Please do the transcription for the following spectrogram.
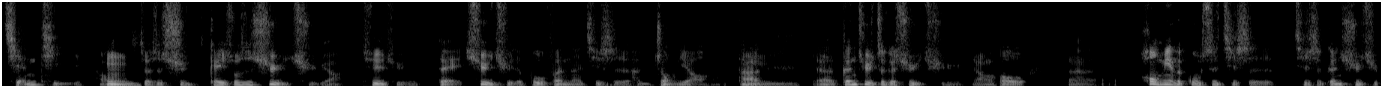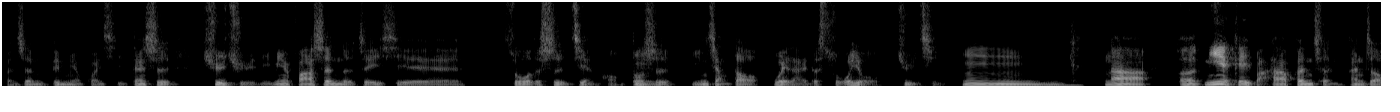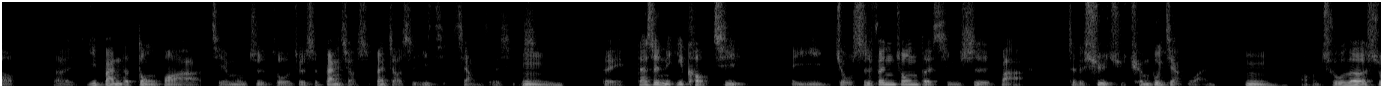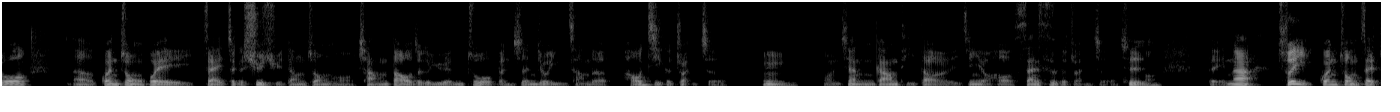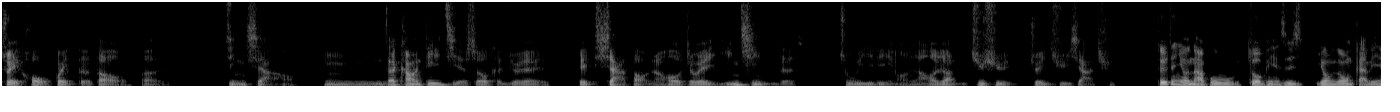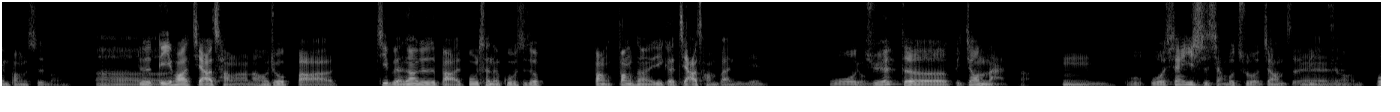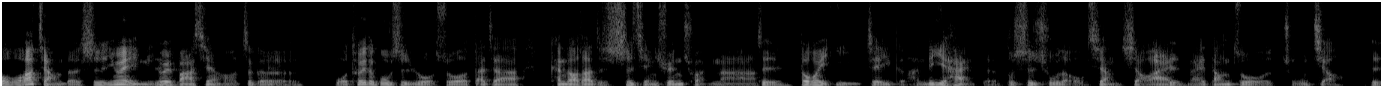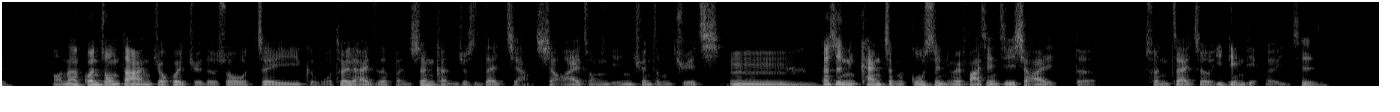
前提，嗯，就是序，可以说是序曲啊，序曲。对，序曲的部分呢，其实很重要。它呃，根据这个序曲，然后呃。后面的故事其实其实跟序曲本身并没有关系，但是序曲里面发生的这一些所有的事件哈，都是影响到未来的所有剧情。嗯，那呃，你也可以把它分成按照呃一般的动画节目制作，就是半小时半小时一集这样子的形式。嗯，对。但是你一口气以九十分钟的形式把这个序曲全部讲完。嗯。哦，除了说，呃，观众会在这个序曲当中哦尝到这个原作本身就隐藏的好几个转折，嗯，哦，像您刚刚提到的，已经有好三四个转折，是，对，那所以观众在最后会得到呃惊吓哈，嗯，你在看完第一集的时候，可能就会被吓到，然后就会引起你的注意力哦，然后让你继续追剧下去。最近有哪部作品也是用这种改编方式吗？呃，就是第一话加长啊，然后就把基本上就是把铺陈的故事就放放上一个加长版里面。我觉得比较难啊，嗯，我我现在一时想不出有这样子的例子哦。我我要讲的是，因为你会发现哈，这个我推的故事，如果说大家看到他的事前宣传呐，是。都会以这个很厉害的不世出的偶像小爱来当做主角，是。哦，那观众当然就会觉得说，这一个我推的孩子的本身可能就是在讲小爱从演艺圈怎么崛起。嗯，但是你看整个故事，你会发现其实小爱的存在只有一点点而已。是，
